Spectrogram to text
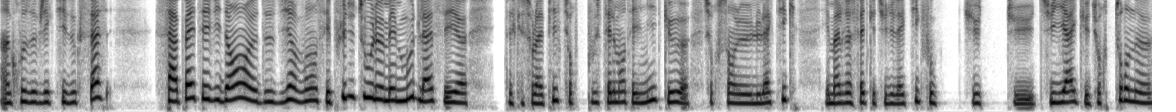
un, gros objectif. Donc ça, ça n'a pas été évident de se dire, bon, c'est plus du tout le même mood là. C'est parce que sur la piste, tu repousses tellement tes limites que tu ressens le, lactique. Et malgré le fait que tu es lactique, faut que tu tu, y ailles, que tu retournes euh,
